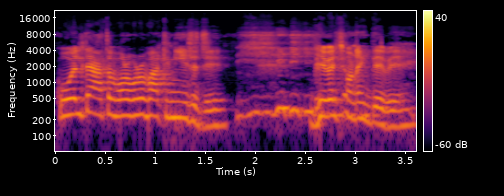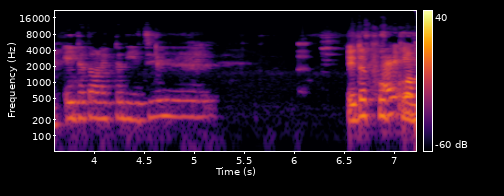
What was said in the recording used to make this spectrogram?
কোয়েলতে এত বড় বড় বাটি নিয়ে এসেছে। ভেবেছে অনেক দেবে। এইটা তো অনেকটা দিয়েছে। এটা খুব কম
